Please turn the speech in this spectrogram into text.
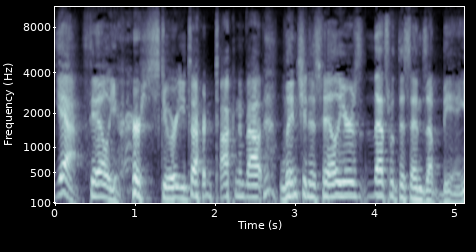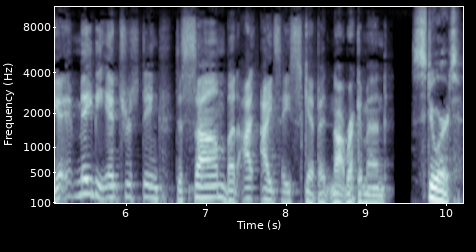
yeah, failure. Stuart, you start talking about Lynch and his failures. That's what this ends up being. It may be interesting to some, but I, I'd say skip it, not recommend. Stuart.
